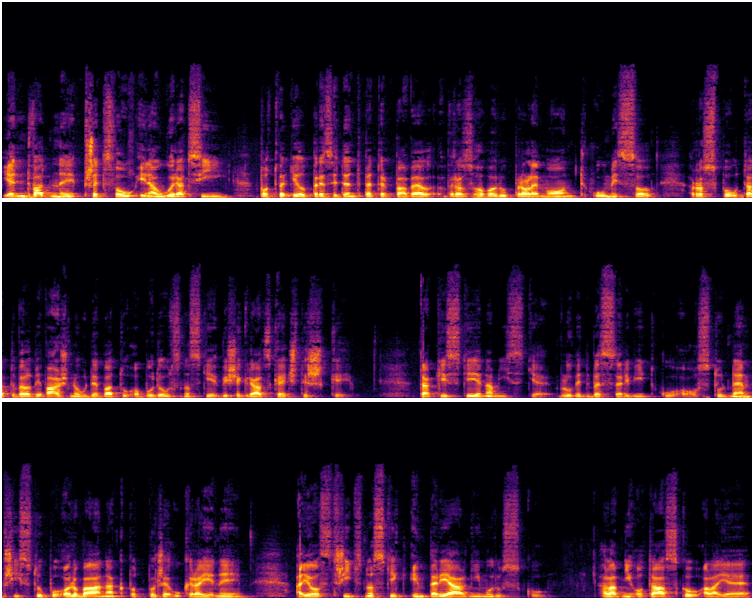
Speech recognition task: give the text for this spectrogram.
Jen dva dny před svou inaugurací potvrdil prezident Petr Pavel v rozhovoru pro Le Monde úmysl rozpoutat velmi vážnou debatu o budoucnosti Vyšegrádské čtyřky. Tak jistě je na místě mluvit bez servítku o ostudném přístupu Orbána k podpoře Ukrajiny a jeho střícnosti k imperiálnímu Rusku. Hlavní otázkou ale je,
